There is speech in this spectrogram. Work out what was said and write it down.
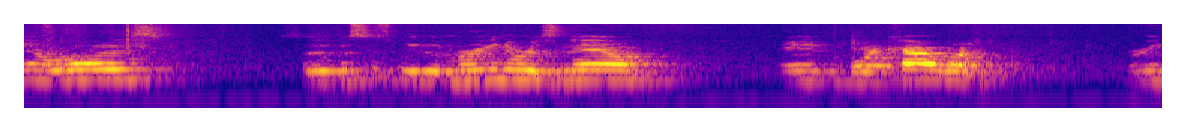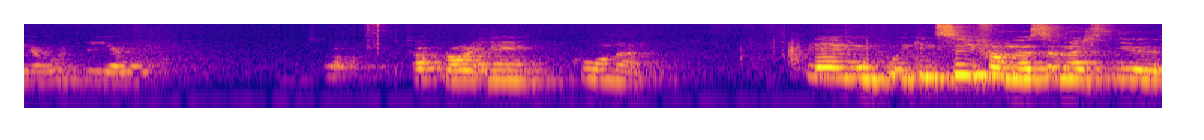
now lies. So this is where the marina is now, and Waikawa Marina would be up top, top right-hand corner. And we can see from this image there,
